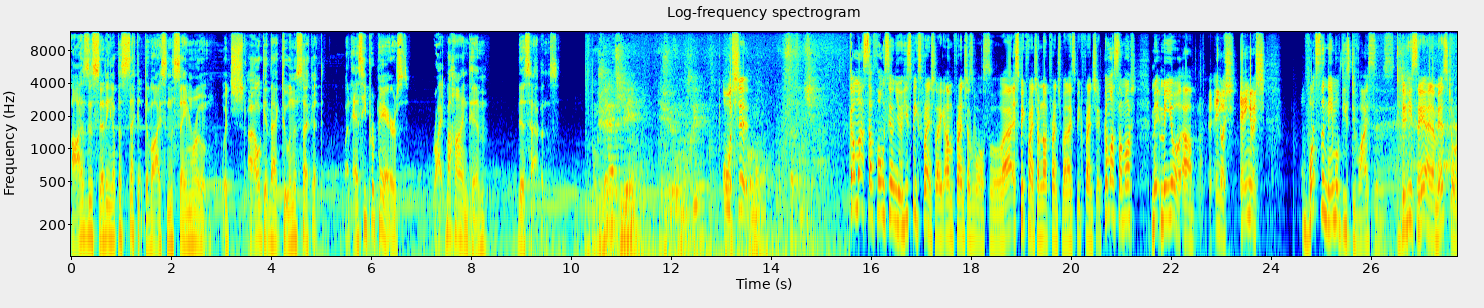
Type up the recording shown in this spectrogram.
Oz is setting up a second device in the same room, which I'll get back to in a second. But as he prepares, right behind him, this happens. Donc je vais l'activer et je vais vous montrer Oh shit. comment ça fonctionne. Comment ça fonctionne? Yo, he speaks French. Like I'm French as well, so I speak French. I'm not French, but I speak French. Comment ça marche? Mais, mais yo, uh, English, English. What's the name of these devices? Did he say and I missed or?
